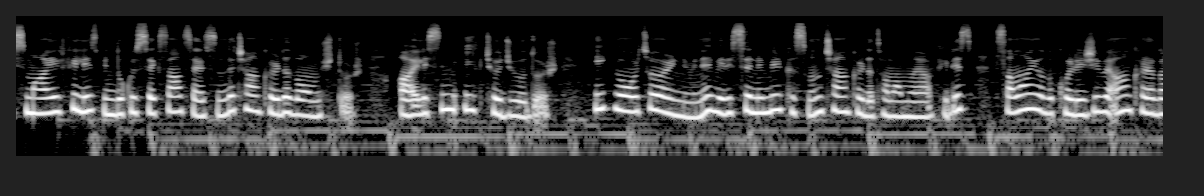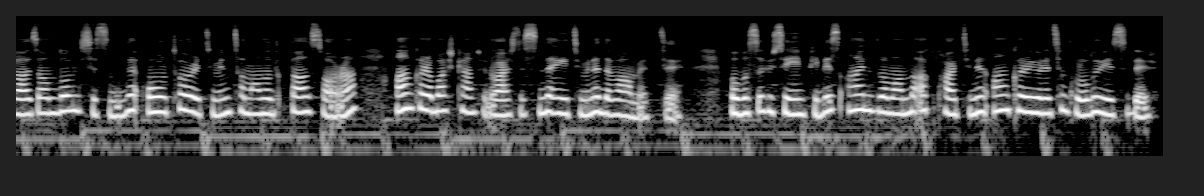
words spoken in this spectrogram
İsmail Filiz 1980 senesinde Çankırı'da doğmuştur. Ailesinin ilk çocuğudur. İlk ve orta öğrenimini ve lisenin bir kısmını Çankırı'da tamamlayan Filiz, Samanyolu Koleji ve Ankara Gazi Anadolu Lisesi'nde orta öğretimini tamamladıktan sonra Ankara Başkent Üniversitesi'nde eğitimine devam etti. Babası Hüseyin Filiz aynı zamanda AK Parti'nin Ankara Yönetim Kurulu üyesidir.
